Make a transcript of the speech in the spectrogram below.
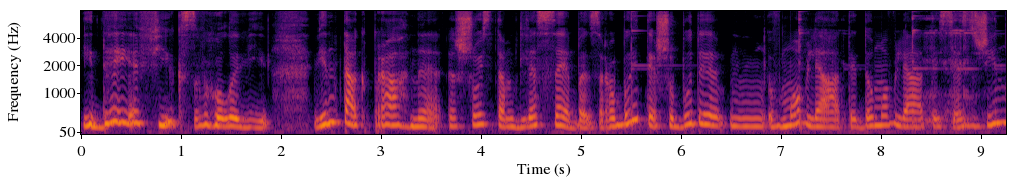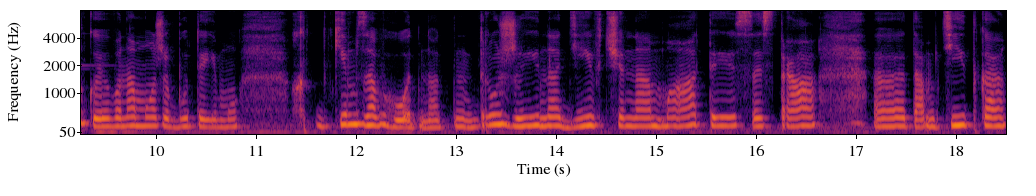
ідея фікс в голові. Він так прагне щось там для себе зробити, що буде вмовляти, домовлятися з жінкою. Вона може бути йому ким завгодно: дружина, дівчина, мати, сестра, е, там, тітка.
